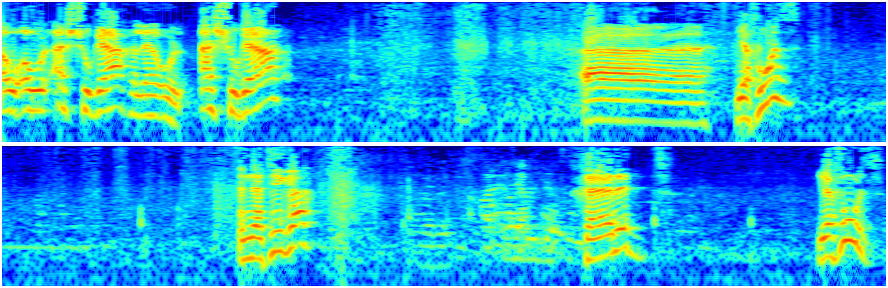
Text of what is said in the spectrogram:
أو أقول الشجاع خلينا نقول الشجاع آه يفوز. النتيجة؟ خالد يفوز.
